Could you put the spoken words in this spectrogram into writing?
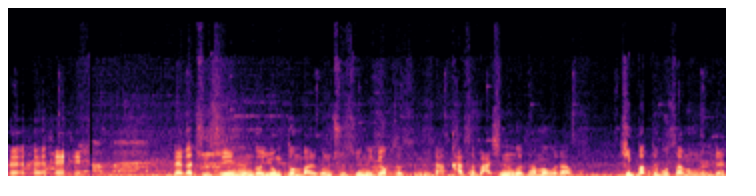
내가 줄 수 있는 건 용돈 말고는 줄 수 있는 게 없었습니다. 가서 맛있는 거 사 먹으라고. 김밥도 못 사 먹는데.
